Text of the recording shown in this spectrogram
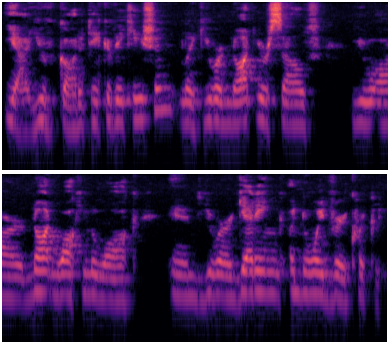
yeah, you've got to take a vacation. Like you are not yourself. You are not walking the walk and you are getting annoyed very quickly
